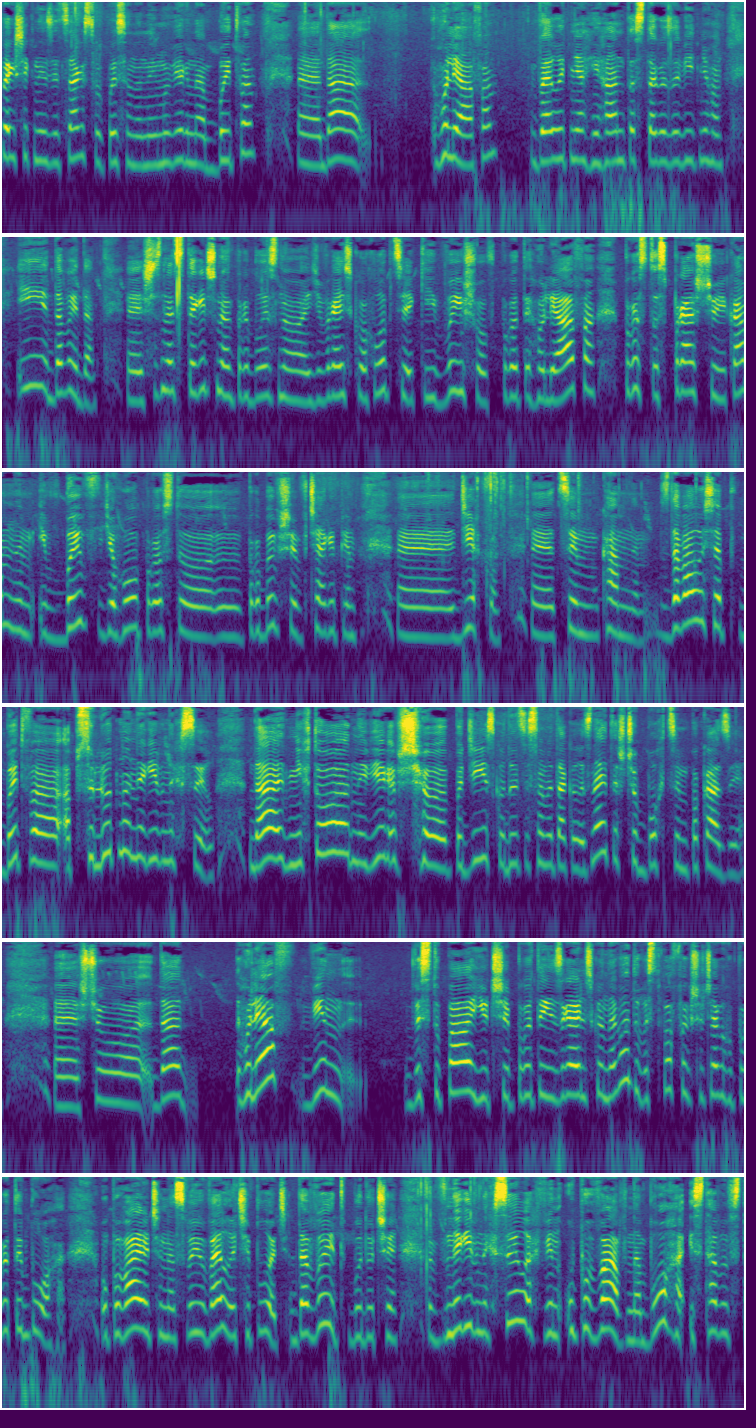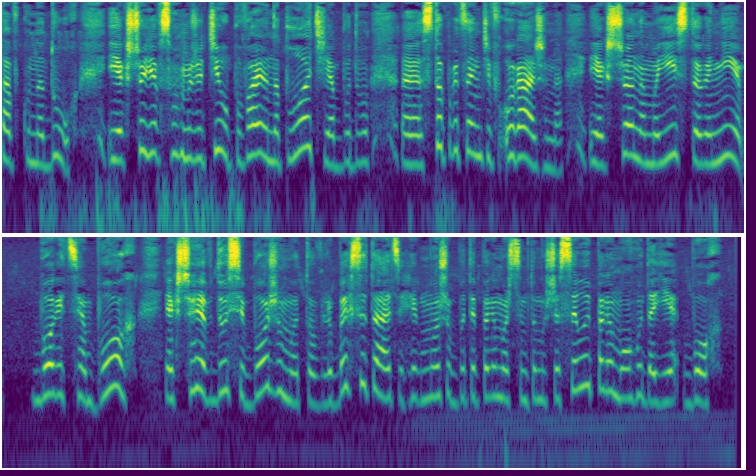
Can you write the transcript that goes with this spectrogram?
першій книзі царств описана неймовірна битва е, да, Голіафа, велетня, гіганта старозавітнього, і Давида, е, 16-річного приблизно єврейського хлопця, який вийшов проти Голіафа просто з і камнем і вбив його, просто е, пробивши в черепі е, дірку е, цим камнем. Здавалося б, битва абсолютно нерівних сил. Да? Ніхто не вірив, що події складуться саме так, але знаєте, що Бог цим показує? Е, Що да, Голіаф, він. Виступаючи проти ізраїльського народу, виступав в першу чергу проти Бога, уповаючи на свою велич і плоть. Давид, будучи в нерівних силах, він уповав на Бога і ставив ставку на дух. І якщо я в своєму житті уповаю на плоть, я буду е, 100% уражена. І якщо на моїй стороні бореться Бог, якщо я в дусі Божому, то в будь-яких ситуаціях я можу бути переможцем, тому що силу і перемогу дає Бог.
